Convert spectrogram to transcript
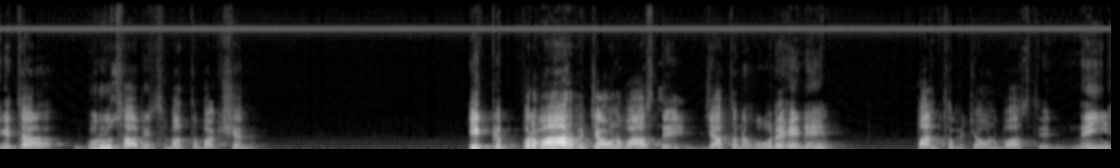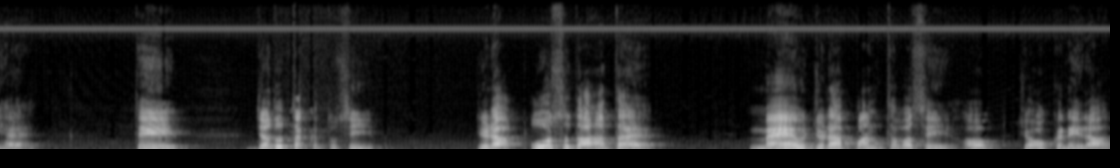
ਇਹ ਤਾਂ ਗੁਰੂ ਸਾਹਿਬ ਹੀ ਸਮਤ ਬਖਸ਼ਣ। ਇੱਕ ਪਰਿਵਾਰ ਬਚਾਉਣ ਵਾਸਤੇ ਯਤਨ ਹੋ ਰਹੇ ਨੇ, ਪੰਥ ਬਚਾਉਣ ਵਾਸਤੇ ਨਹੀਂ ਹੈ। ਤੇ ਜਦੋਂ ਤੱਕ ਤੁਸੀਂ ਜਿਹੜਾ ਉਹ ਸਿਧਾਂਤ ਹੈ, ਮੈਂ ਉਜੜਾ ਪੰਥ ਵਸੇ ਹਉ ਚੌਕ ਹਨੇਰਾ,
